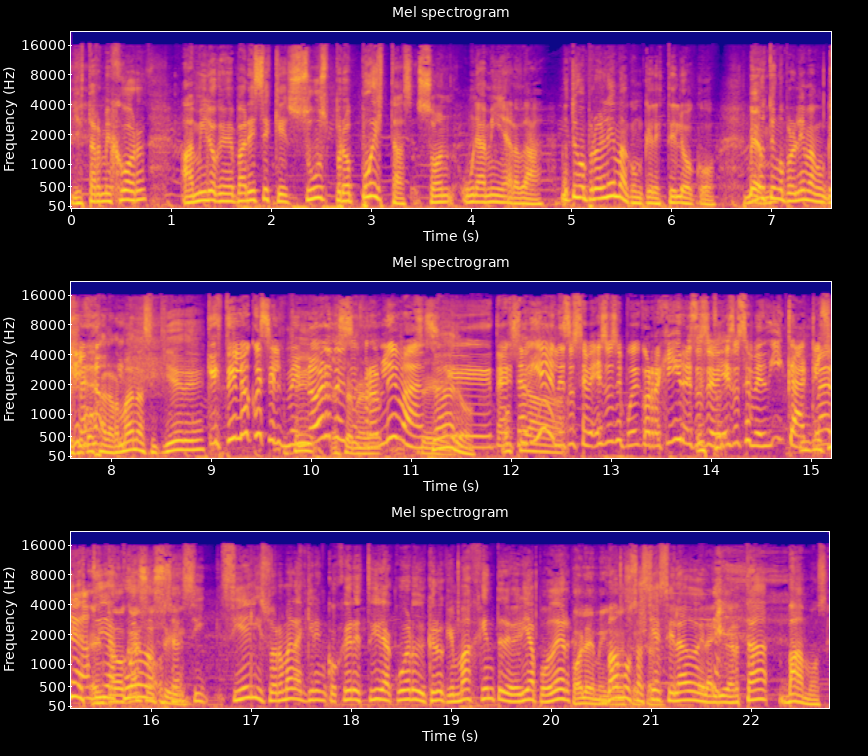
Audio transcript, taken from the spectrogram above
y estar mejor. A mí lo que me parece es que sus propuestas son una mierda. No tengo problema con que él esté loco. Bien. No tengo problema con que Claro. se coja a la hermana si quiere. Que esté loco es el menor de sus problemas. sí. Claro, Eh, está o está sea- bien, eso se, eso se puede corregir, eso, se, eso se medica, claro. Estoy de acuerdo, caso, o sea, si, si él y su hermana quieren coger, estoy de acuerdo y creo que más gente debería poder. Polémico vamos hacia ese lado de la libertad, vamos.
